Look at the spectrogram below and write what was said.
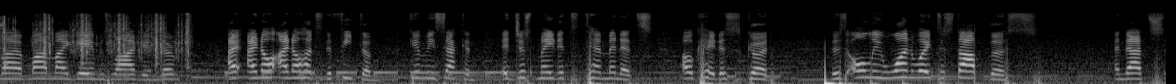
my my, my game is lagging. They're, I I know I know how to defeat them. Give me a second. It just made it to 10 minutes. Okay, this is good. There's only one way to stop this, and that's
